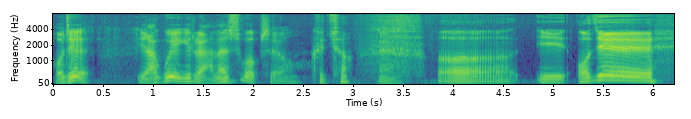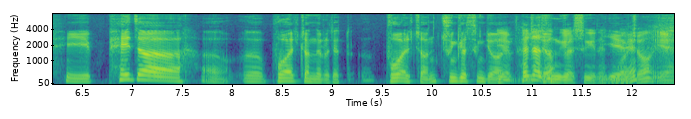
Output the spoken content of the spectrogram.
어제 야구 얘기를 안 할 수가 없어요. 그렇죠. 예. 어, 이 어제 이 패자 어, 어, 부활전으로 부활전 준결승전 예, 패자 준결승이 된 예. 거죠. 예.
